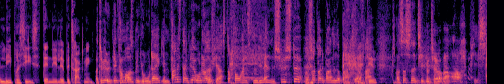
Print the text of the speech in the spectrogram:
lige præcis den lille betragtning. Og det ved du, den kommer også med Yoda, ikke? Jamen faktisk, da han bliver 870, der får han sådan en lille syste, og så går det bare ned og bakke derfra. Det- Og så sidder Tig Notaro bare, åh, pis.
